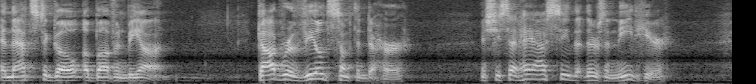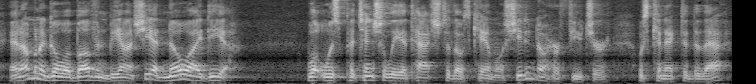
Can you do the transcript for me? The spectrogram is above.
and that's to go above and beyond. God revealed something to her, and she said, Hey, I see that there's a need here, and I'm going to go above and beyond. She had no idea what was potentially attached to those camels. She didn't know her future was connected to that.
